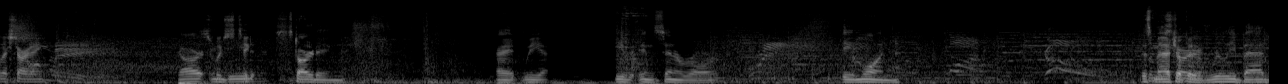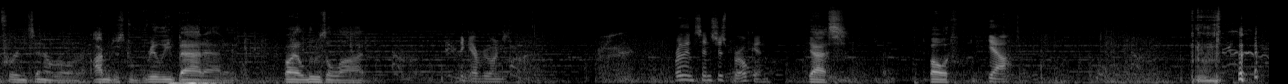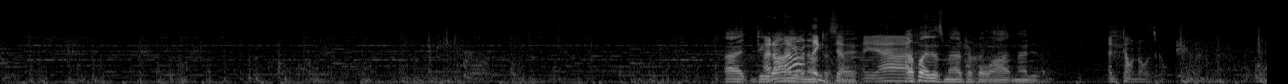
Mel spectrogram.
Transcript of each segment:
Oh, they're starting. We are Switch indeed starting. Alright, we have Steve Incineroar. Game one. This Let matchup is really bad for Incineroar. I'm just really bad at it. So I lose a lot. I think everyone just. Or then Sin's just broken. Yes. Both. Yeah. I, dude, I don't, I I don't, don't even know what to say. Yeah. I play this matchup a lot, and I just I don't know what's going on.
